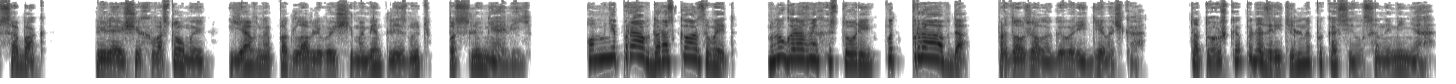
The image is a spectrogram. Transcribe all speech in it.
собак, виляющий хвостом и явно подлавливающий момент лизнуть послюнявей. «Он мне правда рассказывает. Много разных историй. Вот правда!» — продолжала говорить девочка. Татошка подозрительно покосился на меня.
